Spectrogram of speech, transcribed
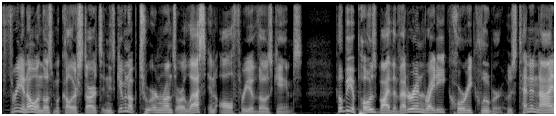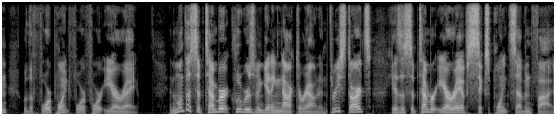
3 and 0 in those McCullers starts, and he's given up two earned runs or less in all three of those games. He'll be opposed by the veteran righty Corey Kluber, who's 10 and 9 with a 4.44 ERA. In the month of September, Kluber's been getting knocked around. In three starts, he has a September ERA of 6.75.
